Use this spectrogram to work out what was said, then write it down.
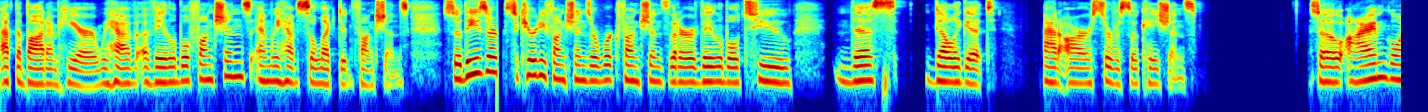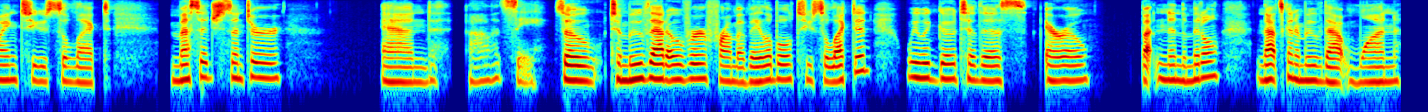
at the bottom here. We have available functions and we have selected functions. So these are security functions or work functions that are available to this delegate at our service locations. So I'm going to select message center and uh, let's see. So to move that over from available to selected, we would go to this arrow button in the middle, and that's going to move that one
